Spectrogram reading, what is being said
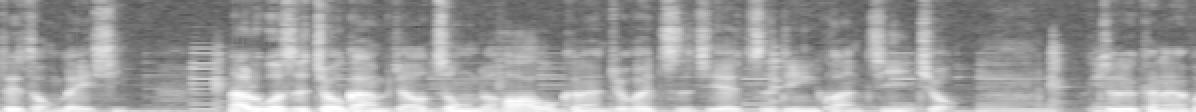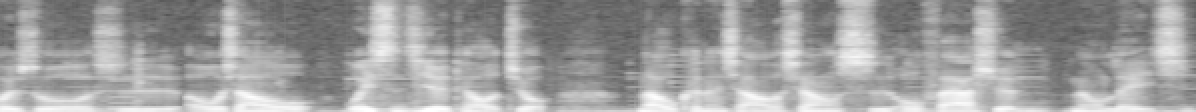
这种类型。那如果是酒感比较重的话，我可能就会直接指定一款基酒，就是可能会说是哦，我想要威士忌的调酒，那我可能想要像是 Old Fashion 那种类型，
